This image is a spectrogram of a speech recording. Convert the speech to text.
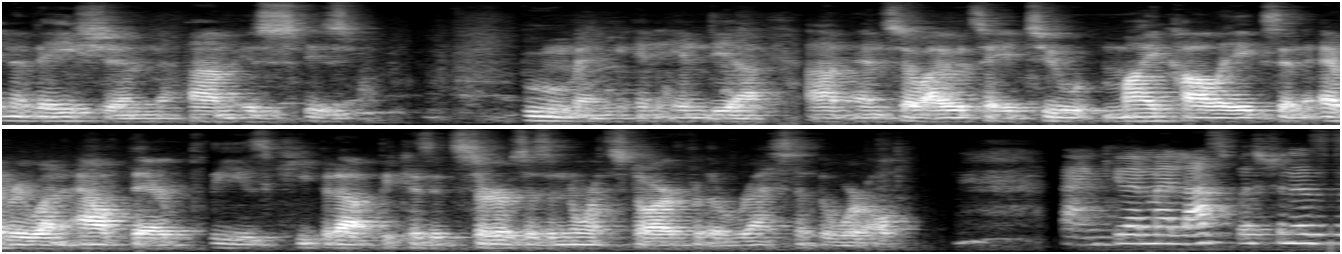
innovation um, is, is booming in India. Um, and so I would say to my colleagues and everyone out there, please keep it up because it serves as a North Star for the rest of the world. Thank you. And my last question is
